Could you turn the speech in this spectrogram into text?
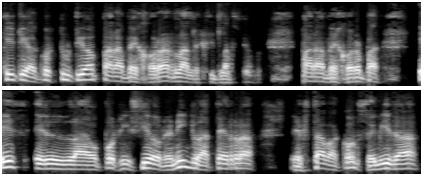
crítica constructiva para mejorar la legislación, para mejorar. Es la oposición en Inglaterra estaba concebida,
